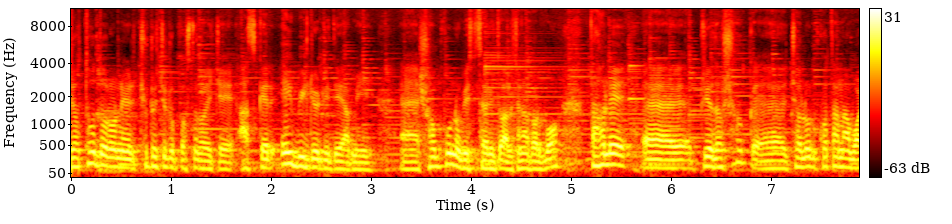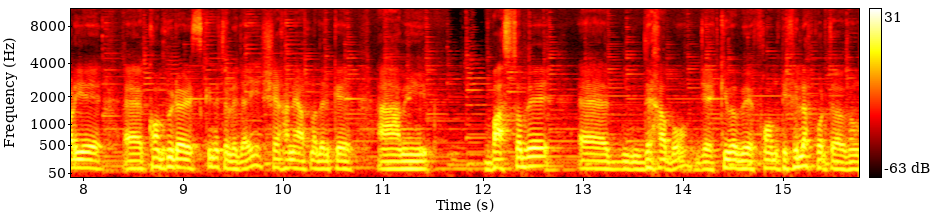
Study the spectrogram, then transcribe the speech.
যত ধরনের ছোটো ছোটো প্রশ্ন রয়েছে, আজকের এই ভিডিওটিতে আমি সম্পূর্ণ বিস্তারিত আলোচনা করব। তাহলে প্রিয় দর্শক চলুন কথা না বাড়িয়ে কম্পিউটার স্ক্রিনে চলে যাই। সেখানে আপনাদেরকে আমি বাস্তবে দেখাবো যে কীভাবে ফর্মটি ফিল আপ করতে হবে এবং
